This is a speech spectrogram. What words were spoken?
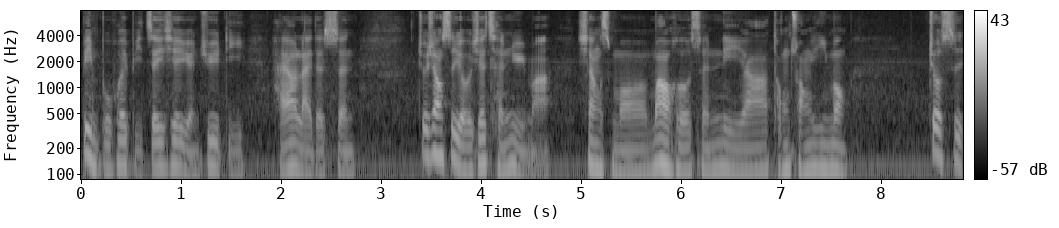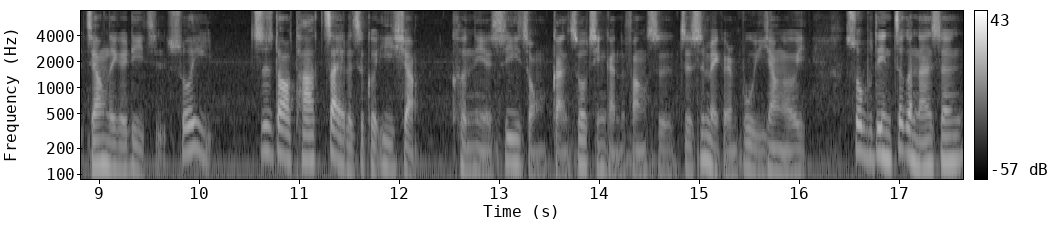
并不会比这些远距离还要来得深。就像是有一些成语嘛，像什么貌合神离啊，同床异梦。就是这样的一个例子，所以知道他在的这个意向，可能也是一种感受情感的方式，只是每个人不一样而已。说不定这个男生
